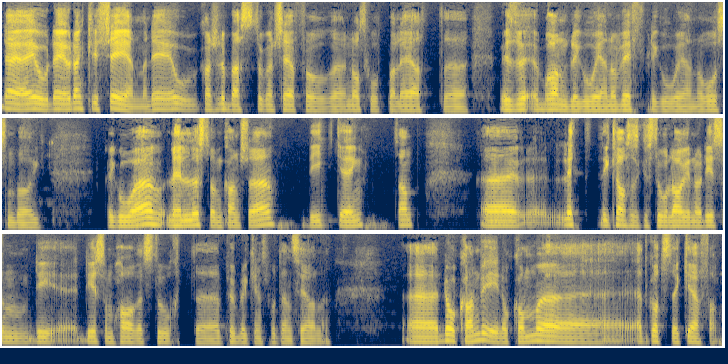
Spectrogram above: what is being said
det, er jo, det er jo den klisjeen, men det er jo kanskje det beste som kan skje for eh, norsk fotball, er at uh, hvis Brann blir gode igjen, og VIF blir gode igjen, og Rosenborg blir gode, Lillestrøm kanskje, Viking sant? Uh, litt de klassiske storlagene og de som, de, de som har et stort uh, publikumspotensial. Eh, da kan vi nok komme eh, et godt stykke, iallfall.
